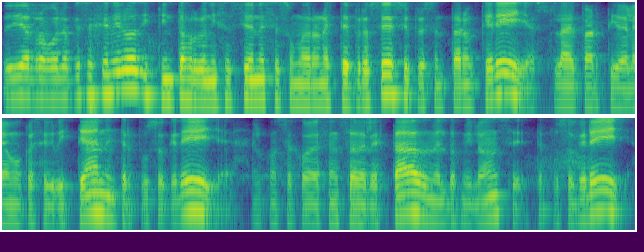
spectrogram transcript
Debido al revuelo que se generó, distintas organizaciones se sumaron a este proceso y presentaron querellas. La del Partido de la Democracia Cristiana interpuso querella. El Consejo de Defensa del Estado en el 2011 interpuso querella.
